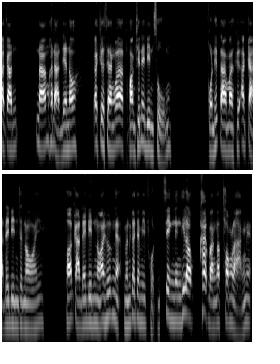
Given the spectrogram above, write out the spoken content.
อาการน้ำขนาดเนี้ยเนาะก็คือแสดงว่าความชื้นในดินสูง ผลที่ตามมาคืออากาศในดินจะน้อยพออากาศในดินน้อยปุ๊บเนี่ยมันก็จะมีผลสิ่งหนึ่งที่เราคาดหวังกับทองหลางเนี่ย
